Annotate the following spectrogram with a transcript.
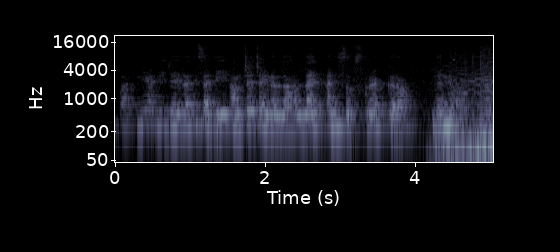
बातमी आणि जाहिरातीसाठी आमच्या चॅनलला लाईक आणि सबस्क्राईब करा. धन्यवाद.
